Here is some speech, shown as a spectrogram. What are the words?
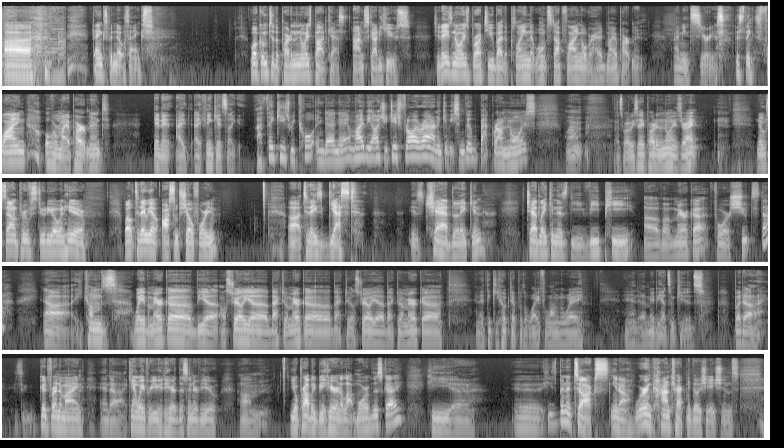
Uh, thanks, but no thanks. Welcome to the Part of the Noise podcast. I'm Scotty Hughes. Today's noise brought to you by the plane that won't stop flying overhead my apartment. I mean, serious. This thing's flying over my apartment, and it, I, I think it's like, I think he's recording down there. Maybe I should just fly around and give it some good background noise. Well, that's why we say part of the noise, right? No soundproof studio in here. Well, today we have an awesome show for you. Uh, today's guest is Chad Lakin. Chad Lakin is the VP of America for Shootsta. Uh, he comes way of America via Australia, back to America, back to Australia, back to America, and I think he hooked up with a wife along the way, and uh, maybe had some kids. But uh, he's a good friend of mine, and uh, I can't wait for you to hear this interview. Um, you'll probably be hearing a lot more of this guy. He uh, uh, he's been in talks. You know, we're in contract negotiations,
